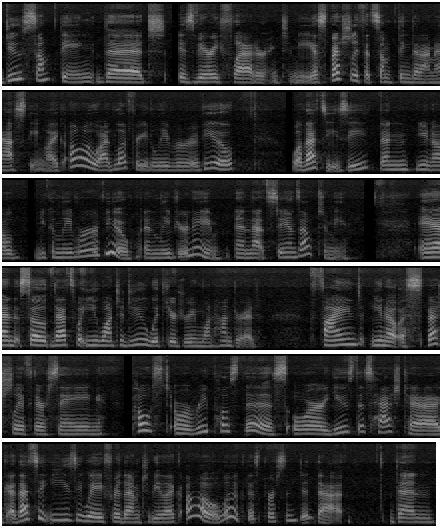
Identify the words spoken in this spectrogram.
do something that is very flattering to me, especially if it's something that I'm asking, like, oh, I'd love for you to leave a review. Well, that's easy. Then, you know, you can leave a review and leave your name, and that stands out to me. And so that's what you want to do with your Dream 100. Find, you know, especially if they're saying, post or repost this or use this hashtag, uh, that's an easy way for them to be like, oh, look, this person did that. Then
